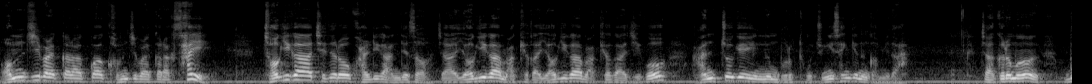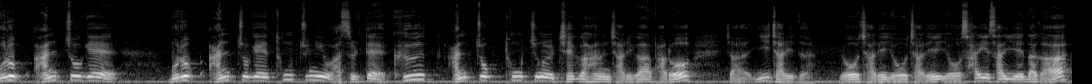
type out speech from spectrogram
엄지 발가락과 검지 발가락 사이 저기가 제대로 관리가 안 돼서 자 여기가 막혀가 여기가 막혀가지고 안쪽에 있는 무릎 통증이 생기는 겁니다. 자 그러면 무릎 안쪽에 무릎 안쪽에 통증이 왔을 때 그 안쪽 통증을 제거하는 자리가 바로 자 이 자리들 요 자리 요 자리 요 사이 사이에다가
